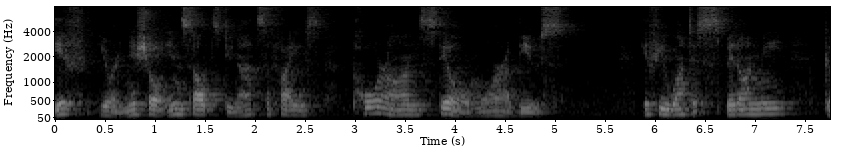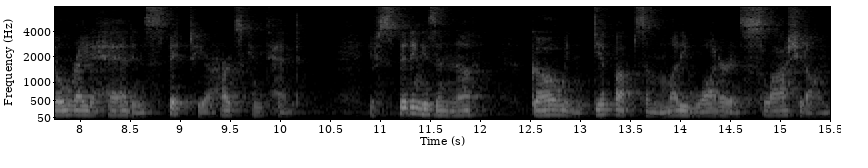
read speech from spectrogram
If your initial insults do not suffice, pour on still more abuse. If you want to spit on me, go right ahead and spit to your heart's content. If spitting isn't enough, go and dip up some muddy water and slosh it on,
